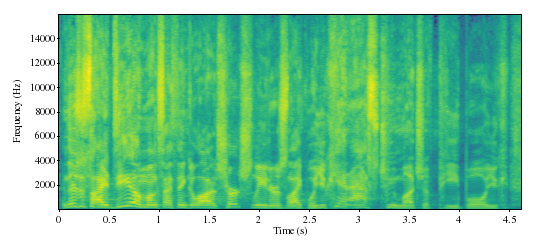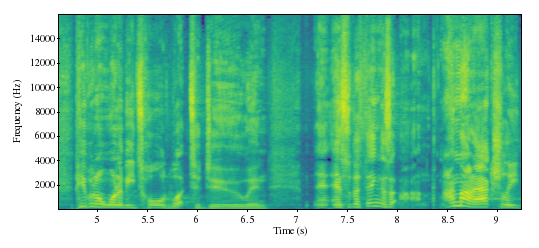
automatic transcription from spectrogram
And there's this idea amongst, I think, a lot of church leaders like, well, you can't ask too much of people. You, people don't want to be told what to do. And, and so the thing is, I'm not actually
